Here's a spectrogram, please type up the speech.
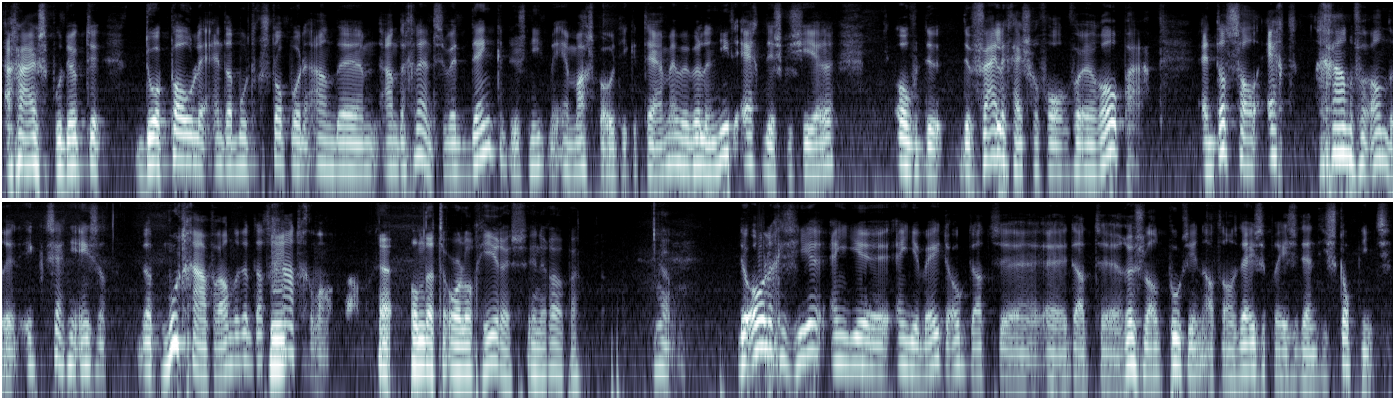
agrarische producten door Polen en dat moet gestopt worden aan de, aan de grens. We denken dus niet meer in machtspolitieke termen en we willen niet echt discussiëren over de, de veiligheidsgevolgen voor Europa. En dat zal echt gaan veranderen. Ik zeg niet eens dat dat moet gaan veranderen, dat Hm. gaat gewoon veranderen. Ja, omdat de oorlog hier is in Europa. Ja. De oorlog is hier en je, en je weet ook dat, eh, eh, dat eh, Rusland, Poetin, althans deze president, die stopt niet.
